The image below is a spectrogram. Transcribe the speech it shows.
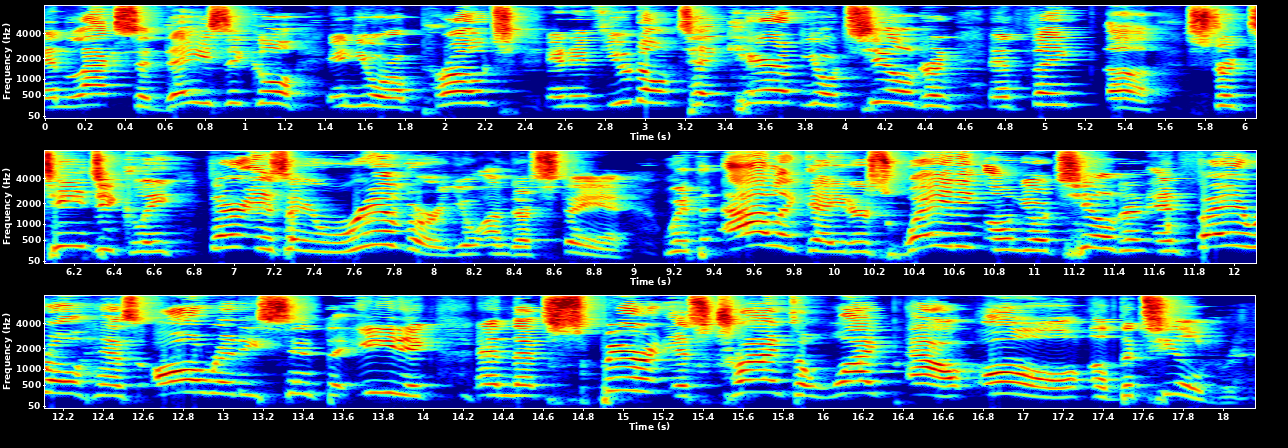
and lackadaisical in your approach. And if you don't take care of your children and think uh, strategically, there is a river, you understand, with alligators waiting on your children. And Pharaoh has already sent the edict, and that spirit is trying to wipe out all of the children.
